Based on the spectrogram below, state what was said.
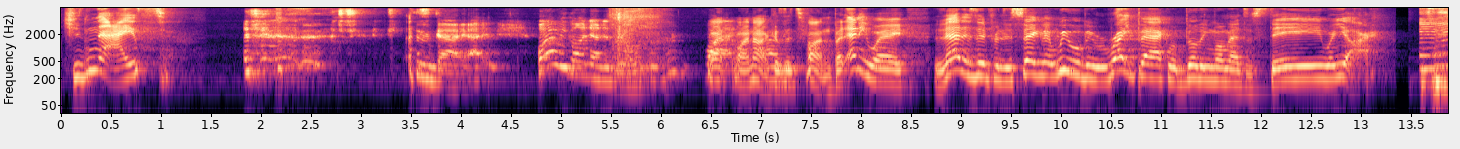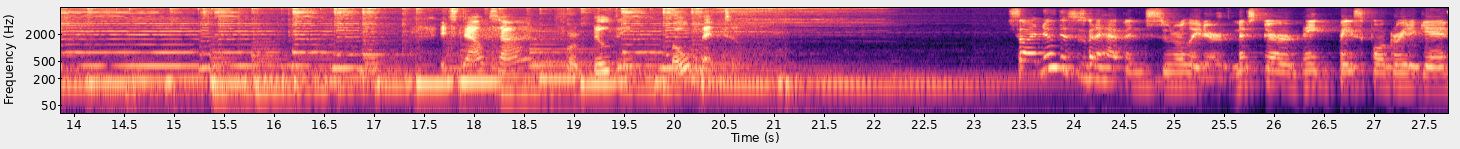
She's nice. this guy. I, why are we going down this road? Why, why not? Because it's fun. But anyway, that is it for this segment. We will be right back with Building Momentum. Stay where you are. It's now time for Building Momentum. So I knew this was going to happen sooner or later. Mr. Make Baseball Great Again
